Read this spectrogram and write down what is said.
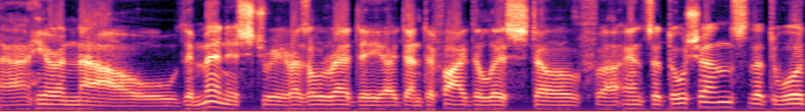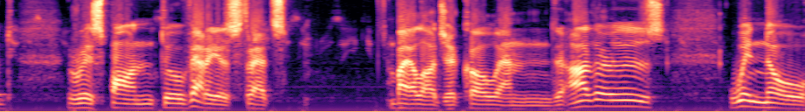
uh, here and now. The ministry has already identified the list of uh, institutions that would respond to various threats, biological and others. We know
